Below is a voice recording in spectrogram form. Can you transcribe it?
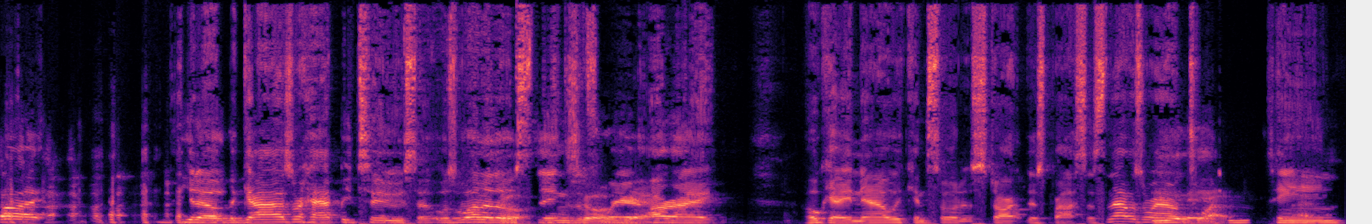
but you know the guys were happy too so it was one of those Sure, things sure, of where yeah. all right okay now we can sort of start this process and that was around Yeah. 2018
